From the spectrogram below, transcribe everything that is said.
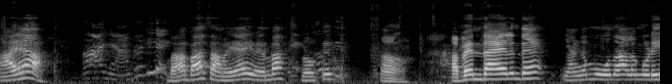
ആയാ? ബാ ബാ സമയായി വേം ബാ നോക്ക്. ആ. അപ്പൊ എന്തായാലും ദേ ഞങ്ങൾ മൂന്നാളും കൂടി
